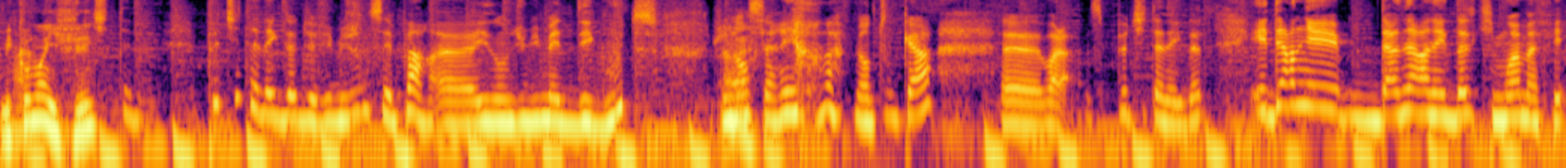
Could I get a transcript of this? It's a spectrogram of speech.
Mais comment il fait? Petite- petite anecdote de film. Je ne sais pas. Euh, ils ont dû lui mettre des gouttes. Je Ah n'en sais rien. Mais en tout cas, euh, voilà, petite anecdote. Et dernier, dernière anecdote qui, moi, m'a fait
